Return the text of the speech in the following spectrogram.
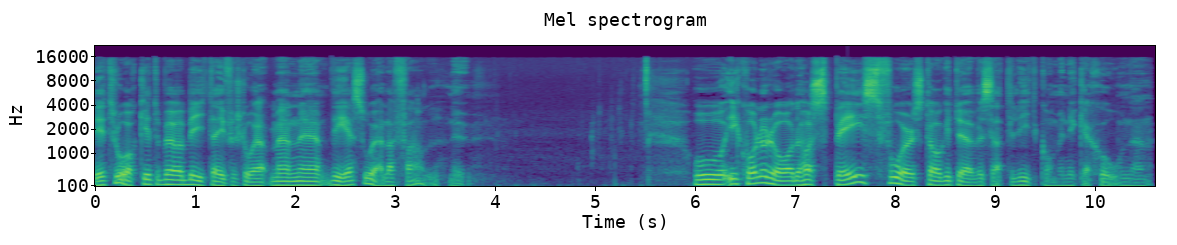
Det är tråkigt att behöva bita i förstår jag, men eh, det är så i alla fall nu. Och i Colorado har Space Force tagit över satellitkommunikationen.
